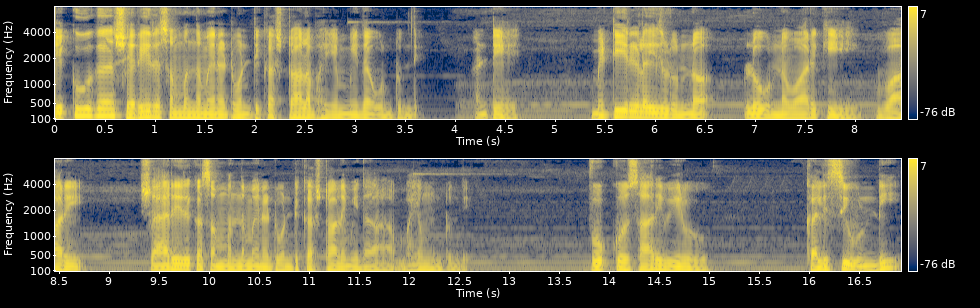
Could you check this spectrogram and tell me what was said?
ఎక్కువగా శరీర సంబంధమైనటువంటి కష్టాల భయం మీద ఉంటుంది. అంటే మెటీరియలైజ్డ్ ఉన్నలో ఉన్నవారికి వారి శారీరక సంబంధమైనటువంటి కష్టాల మీద భయం ఉంటుంది. ఒక్కోసారి వీరు కలిసి ఉండి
